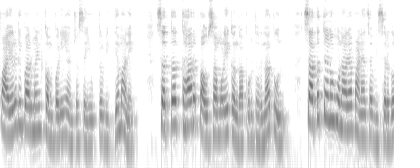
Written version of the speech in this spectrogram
फायर डिपार्टमेंट कंपनी यांच्या संयुक्त विद्यमाने सततधार पावसामुळे गंगापूर धरणातून सातत्यानं होणाऱ्या पाण्याचा विसर्ग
